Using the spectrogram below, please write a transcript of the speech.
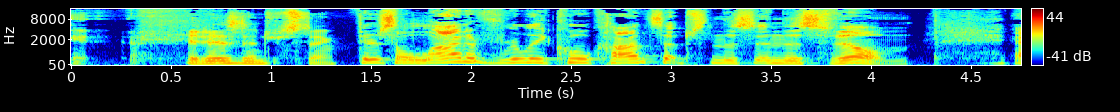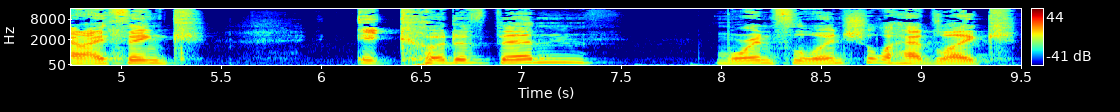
It is interesting. there's a lot of really cool concepts in this in this film, and I think it could have been more influential had like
